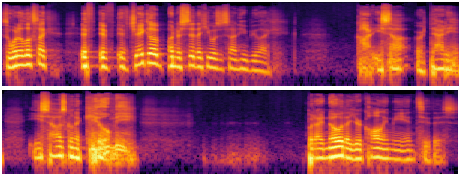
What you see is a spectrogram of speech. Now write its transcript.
So, what it looks like, if, if, if Jacob understood that he was a son, he'd be like, God, Esau, or Daddy, Esau is going to kill me. But I know that you're calling me into this.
